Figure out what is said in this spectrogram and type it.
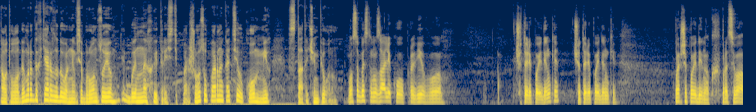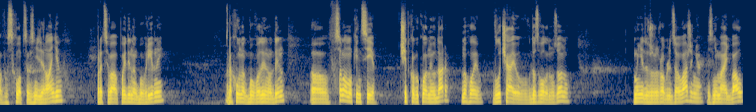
А от Володимир Дегтяр задовольнився бронзою, якби не хитрість першого суперника цілком міг стати чемпіоном. В особистому заліку провів е, чотири поєдинки. Чотири поєдинки. Перший поєдинок працював з хлопцем з Нідерландів. Працював, поєдинок був рівний. Рахунок був 1-1. Е, В самому кінці чітко виконую удар ногою, влучаю в дозволену зону. Мені дуже роблять зауваження, знімають бал.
